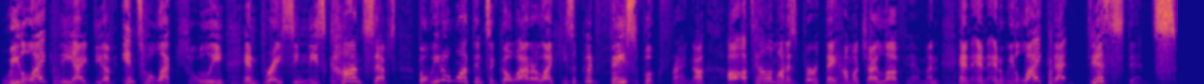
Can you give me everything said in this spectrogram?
We like the idea of intellectually embracing these concepts, but we don't want them to go out our life. He's a good Facebook friend. I'll, I'll tell him on his birthday how much I love him. And, and, and, and we like that distance.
